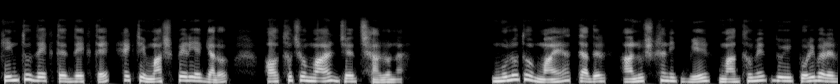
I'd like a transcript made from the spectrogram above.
কিন্তু দেখতে দেখতে একটি মাস পেরিয়ে গেল, অথচ মার জেদ ছাড়ল না। মূলত মায়া তাদের আনুষ্ঠানিক বিয়ের মাধ্যমে দুই পরিবারের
